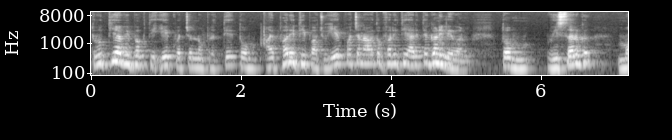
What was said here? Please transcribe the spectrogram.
તૃતીય વિભક્તિ એક વચનનો પ્રત્યે તો અહીં ફરીથી પાછું એક વચન આવે તો ફરીથી આ રીતે ગણી લેવાનું તો વિસર્ગ મ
